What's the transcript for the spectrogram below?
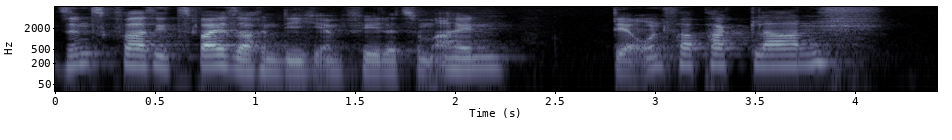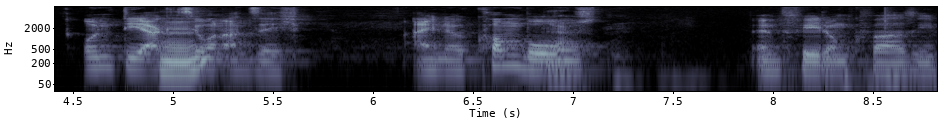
sind es quasi zwei Sachen, die ich empfehle. Zum einen der Unverpacktladen und die Aktion an sich. Eine Ja, Kombo-Empfehlung quasi.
